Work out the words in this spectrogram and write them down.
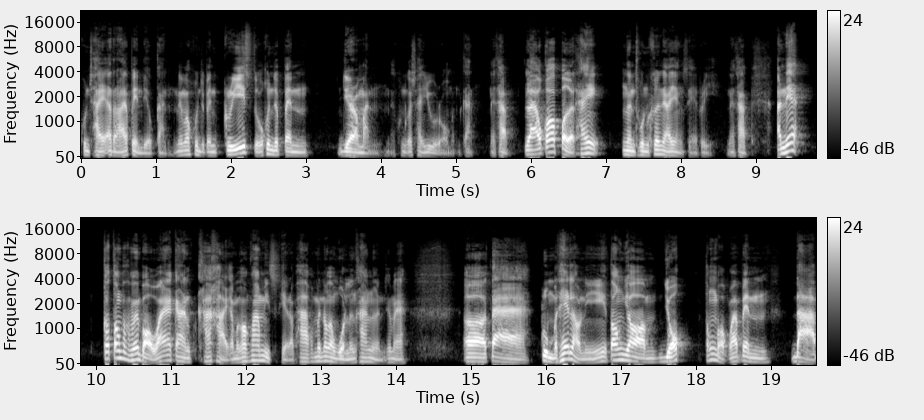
คุณใช้อัตราแลกเปลี่ยนเดียวกัน ไม่ว่าคุณจะเป็นกรีซหรือว่าคุณจะเป็นเยอรมัน คุณก็ใช้ยูโรเหมือนกันนะครับ แล้วก็เปิดให้เงินทุนเคลื่อนย้ายอย่างเสรีนะครับ อันเนี้ยก็ต้องทำให้บอกว่าการค้าขายกันมันค่อนข้างมีเสถียรภาพเพราะไม่ต้องกังวลเรื่องค่าเงินใช่ไหมเอ่อแต่กลุ่มประเทศเหล่านี้ต้องยอมยกต้องบอกว่าเป็นดาบ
